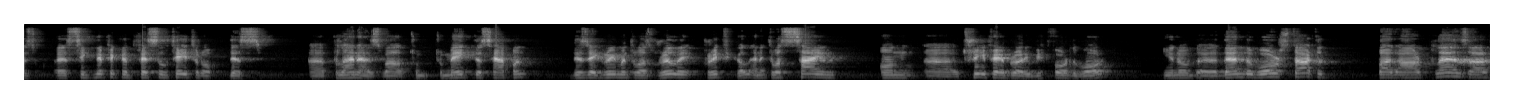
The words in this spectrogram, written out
a, a, significant facilitator of this uh, plan as well. To, to make this happen, this agreement was really critical, and it was signed on uh, 3 February before the war. You know, the, then the war started, but our plans are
